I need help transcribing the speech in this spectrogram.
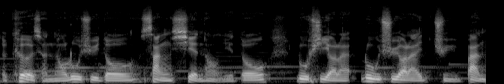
的课程哦，陆续都上线哦，也都陆续要来陆续要来举办。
